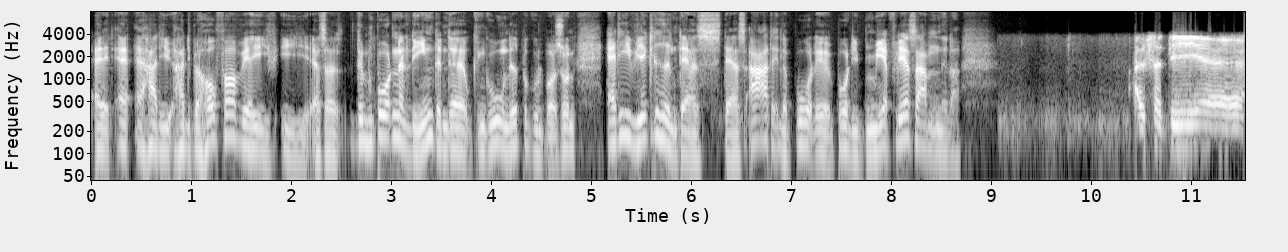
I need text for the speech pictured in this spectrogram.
er, er, har, de, har de behov for at være i... i altså, nu bor den alene, den der kænguru nede på Guldborgsund. Er det i virkeligheden deres, deres art, eller bor, de, bor de mere flere sammen? Eller? Altså, de, øh,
